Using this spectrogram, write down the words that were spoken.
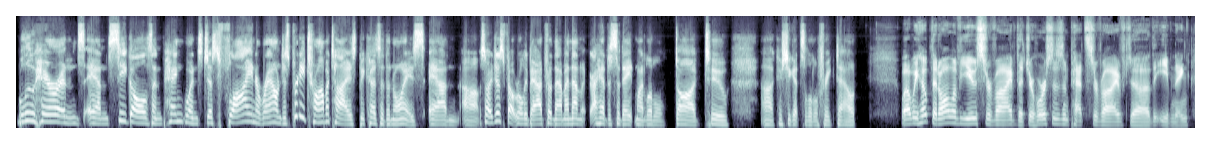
blue herons and seagulls and penguins just flying around, just pretty traumatized because of the noise. And uh, so I just felt really bad for them. And then I had to sedate my little dog too, because she gets a little freaked out. Well, we hope that all of you survived, that your horses and pets survived uh, the evening.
